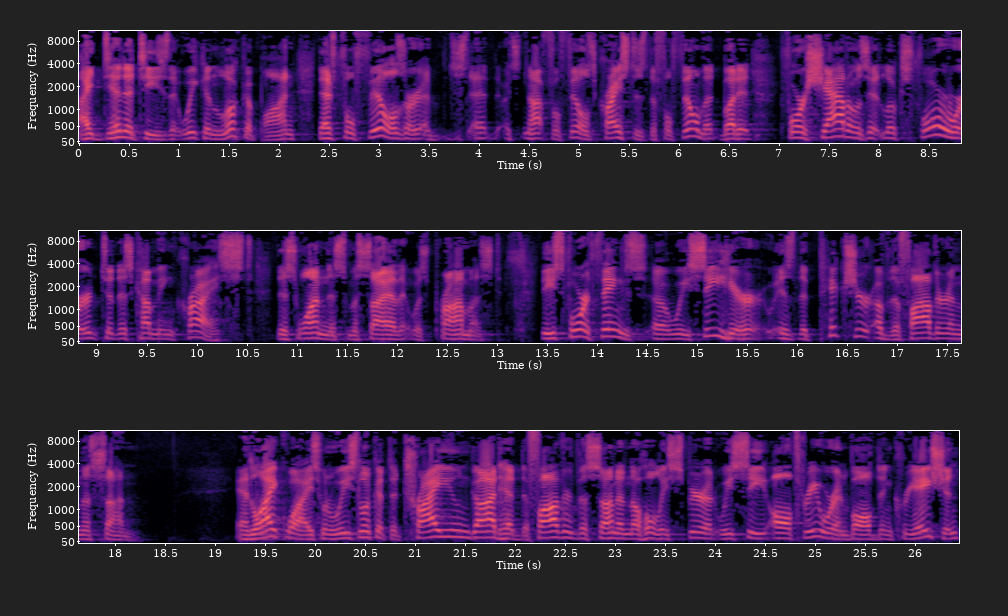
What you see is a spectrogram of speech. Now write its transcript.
identities that we can look upon that fulfills, or uh, uh, it's not fulfills, Christ is the fulfillment, but it foreshadows, it looks forward to this coming Christ, this one, this Messiah that was promised. These four things uh, we see here is the picture of the Father and the Son. And likewise, when we look at the triune Godhead, the Father, the Son, and the Holy Spirit, we see all three were involved in creation.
